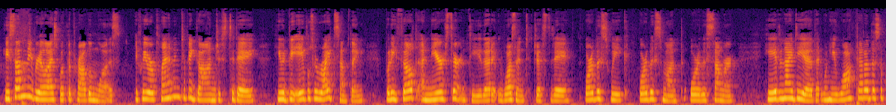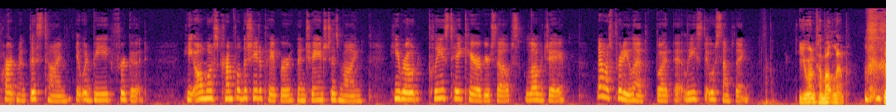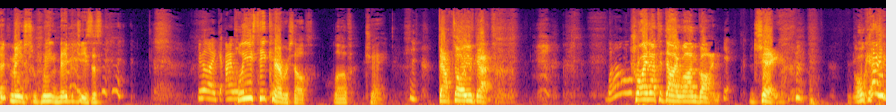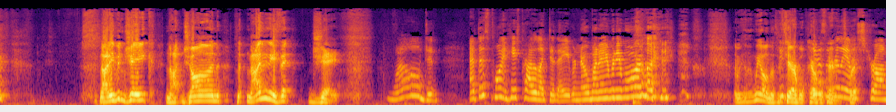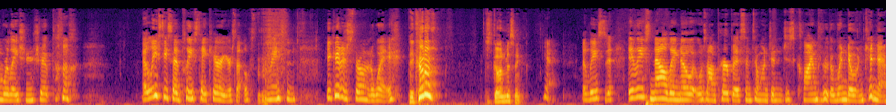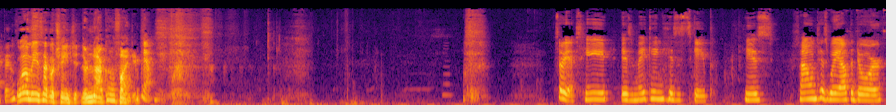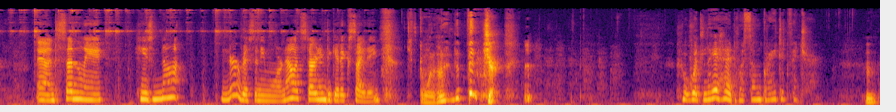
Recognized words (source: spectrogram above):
He suddenly realized what the problem was. If he were planning to be gone just today, he would be able to write something, but he felt a near certainty that it wasn't just today, or this week, or this month, or this summer. He had an idea that when he walked out of this apartment this time, it would be for good. He almost crumpled the sheet of paper, then changed his mind. He wrote, Please take care of yourselves. Love Jay. That was pretty limp, but at least it was something. You want to talk about limp? That means sweet baby Jesus. You're like, I will. Please take care of yourselves. Love, Jay. That's all you've got. Well, Try not to die while I'm gone. yeah. Jay. Okay? Not even Jake, not John, n- not anything. Jay. Well, did at this point he's probably like, do they even know my name anymore? Like, I mean, we all know they're terrible, he terrible doesn't parents, really have a strong relationship. At least he said, "Please take care of yourselves." I mean, he could have just thrown it away. he could have just gone missing. Yeah. At least, at least now they know it was on purpose, and someone didn't just climb through the window and kidnap him. Well, I mean, it's not going to change it. They're not going to find him. Yeah. So yes, he is making his escape. He has found his way out the door, and suddenly he's not nervous anymore. Now it's starting to get exciting. He's going on an adventure. what lay ahead was some great adventure. Hmm.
